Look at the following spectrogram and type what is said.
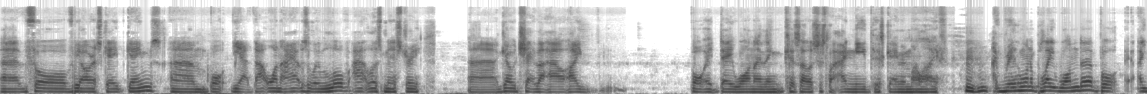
uh, for VR escape games. Um, but yeah, that one I absolutely love. Atlas Mystery. Uh, go check that out. I bought it day one, I think, because I was just like, I need this game in my life. I really want to play Wonder, but I,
